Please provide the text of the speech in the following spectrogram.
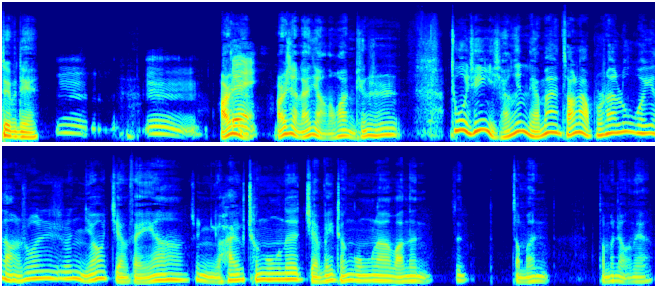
对不对？嗯嗯。而且而且来讲的话，你平时，就我记得以前跟你连麦，咱俩不是还录过一档，说说你要减肥呀？就你还成功的减肥成功了，完了这怎么？怎么整的？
